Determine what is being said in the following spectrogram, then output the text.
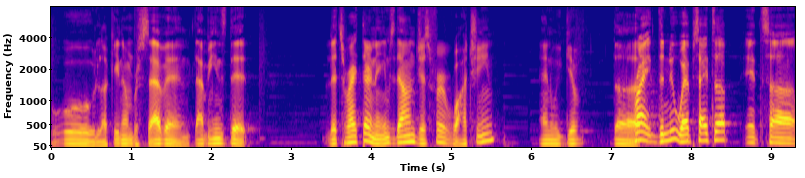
Ooh, lucky number seven. That means that let's write their names down just for watching, and we give the right. The new website's up. It's uh,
